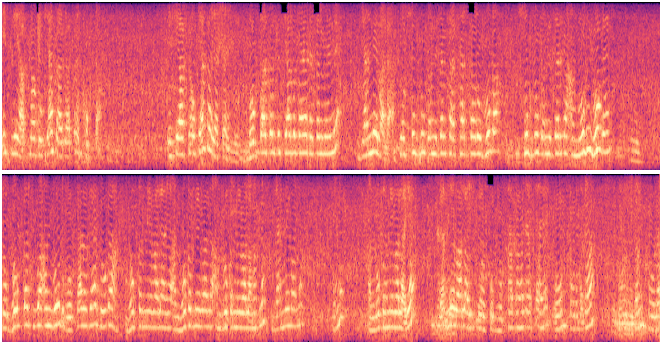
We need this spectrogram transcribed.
इसलिए आत्मा को क्या कहा जाता है? भोक्ता। इसे आत्मा को क्या कहा जाता है? भोक्ता शब्द क्या बताया था कल मैंने जानने वाला। तो सुख दुख अन्य साक्षात्कार होगा सुख दुख अन्य का अनुभव भी भोग है। तो भोग का हुआ अनुभव, भोक्ता का क्या होगा? भोग करने वाला या अनुभव करने वाला? अनुभव करने वाला मतलब जानने वाला, है ना? अनुभव करने वाला या जानने वाला, इसलिए उसको भोक्ता कहा जाता है। ओम पूर्णदा पूर्णम पूर्णा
